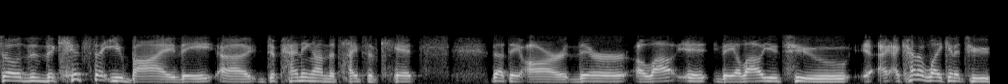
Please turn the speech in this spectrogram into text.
So the, the kits that you buy, they uh, depending on the types of kits that they are, they're allow it, they allow you to. I, I kind of liken it to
